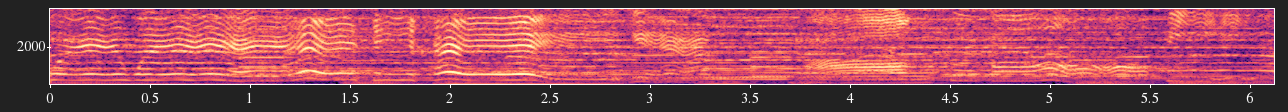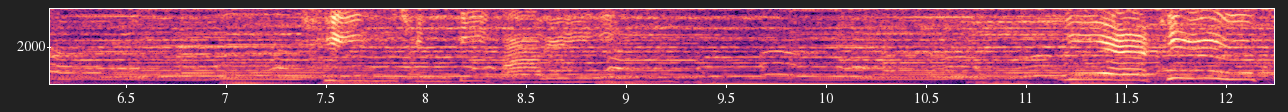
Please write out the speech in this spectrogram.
微微的黑阳望不到边，轻轻的白云仰天空，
